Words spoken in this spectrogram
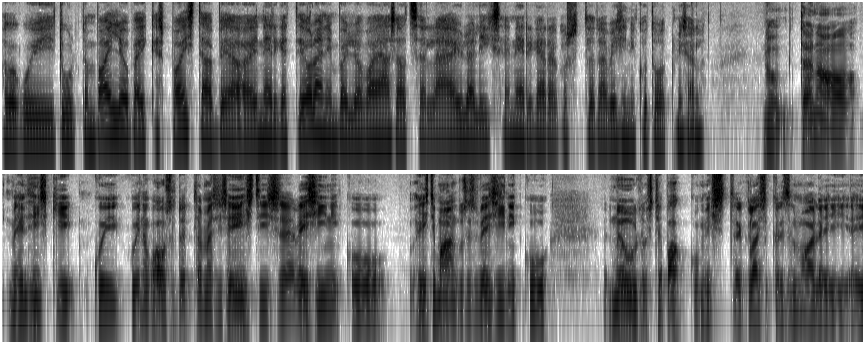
aga kui tuult on palju, päikest paistab ja energiat ei ole nii palju vaja, saad selle üleliigse energia ära kasutada vesiniku tootmisel no täna meil siiski, kui, kui nagu ausalt ütleme, siis Eestis vesiniku Eesti majanduses vesiniku nõudlust ja pakkumist klassikalisel moel ei, ei,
